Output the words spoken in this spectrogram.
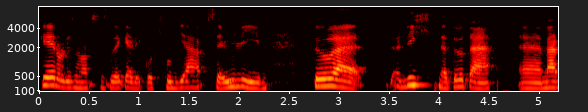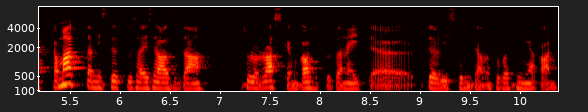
keerulisemaks ja tegelikult sul jääb see ülim tõe, lihtne tõde märkamata, mistõttu sa ei saa seda, sul on raskem kasutada neid tööriistu, mida ma sinuga siin jagan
